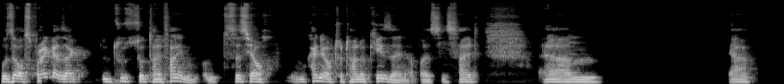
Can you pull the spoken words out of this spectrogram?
wo sie auch Spriker sagt, du tust total fein. Und das ist ja auch, kann ja auch total okay sein, aber es ist halt, ähm, ja,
